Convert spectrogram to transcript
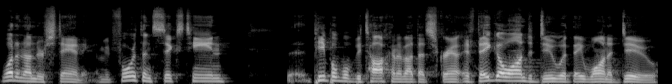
what an understanding. I mean, fourth and 16, people will be talking about that scramble. If they go on to do what they want to do,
